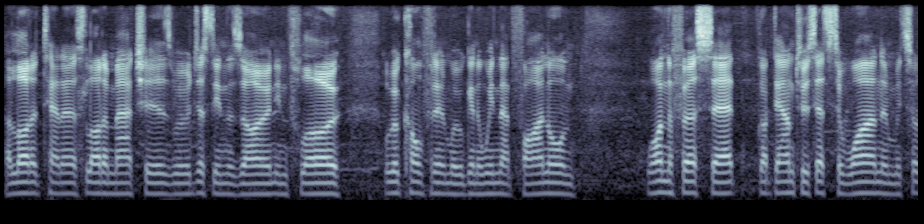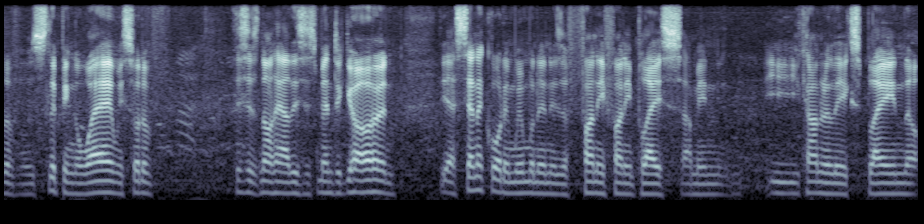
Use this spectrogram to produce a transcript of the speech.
a lot of tennis, a lot of matches, we were just in the zone, in flow. We were confident we were going to win that final and won the first set. Got down two sets to one, and we sort of was slipping away, and we sort of this is not how this is meant to go. And yeah, centre court in Wimbledon is a funny, funny place. I mean, you, you can't really explain the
